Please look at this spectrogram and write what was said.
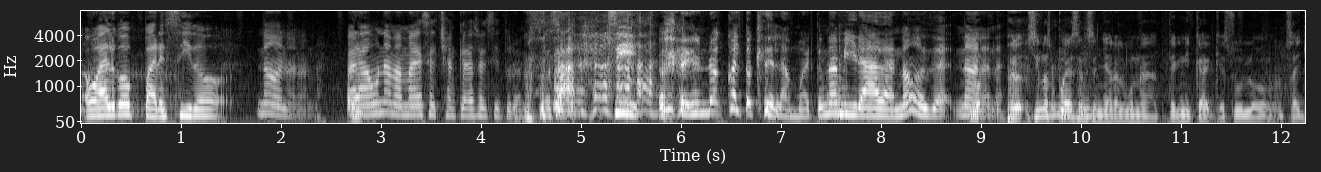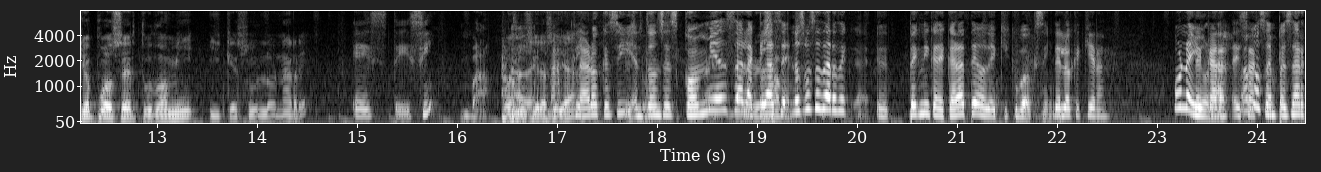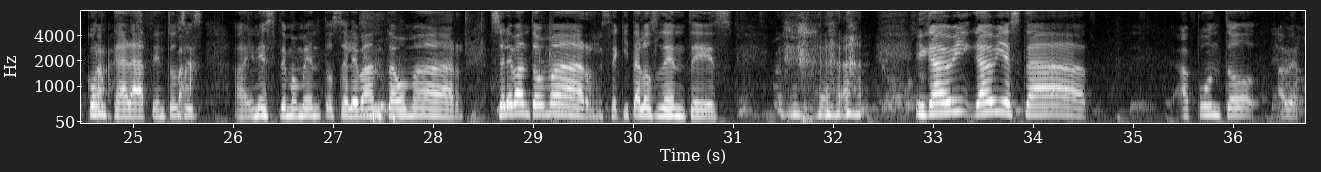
O algo parecido. no, no, no, no. Para una mamá es el chanclazo del cinturón. O sea, sí. no, ¿Cuál toque de la muerte? Una mirada, ¿no? O sea, no, no, no. Pero si nos puedes enseñar alguna técnica que Zul lo... O sea, yo puedo ser tu domi y que Zul lo narre. Este, sí. Va, ¿podemos ir hacia allá? Claro que sí. Listo. Entonces comienza la clase. ¿Nos vas a dar de, eh, técnica de karate o de kickboxing? De lo que quieran. Una y una. Vamos a empezar con Va. karate. Entonces, ah, en este momento se levanta Omar. Se levanta Omar, se quita los lentes. y Gaby, Gaby está eh, a punto. A ver.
